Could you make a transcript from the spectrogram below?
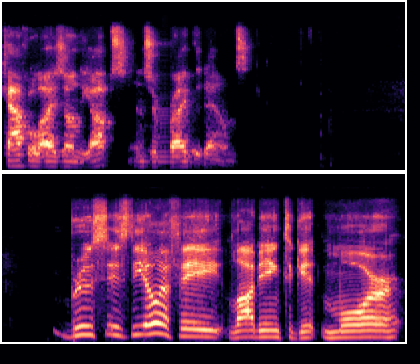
capitalize on the ups and survive the downs. Bruce, is the OFA lobbying to get more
